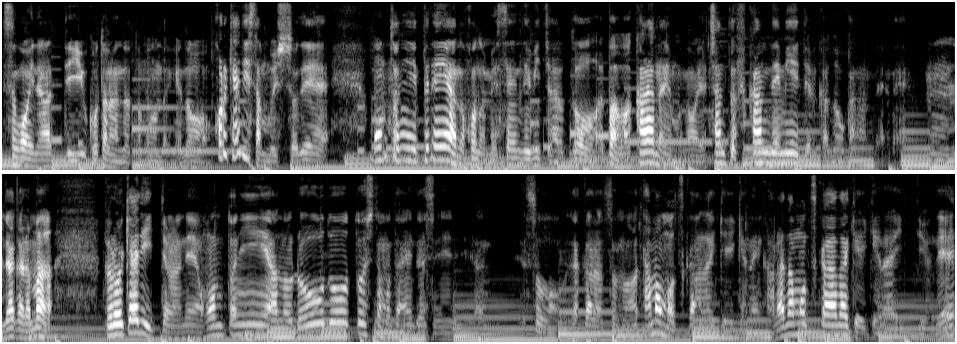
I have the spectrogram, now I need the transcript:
すごいなっていうことなんだと思うんだけど、これキャディさんも一緒で、本当にプレイヤーの方の目線で見ちゃうと、やっぱ分からないものをちゃんと俯瞰で見えてるかどうかなんだよね。うん、だからまあ、プロキャディっていうのはね、本当にあの、労働としても大変だし、そう。だからその頭も使わなきゃいけない、体も使わなきゃいけないっていうね。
